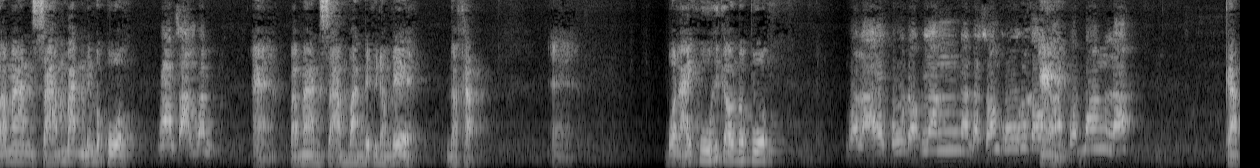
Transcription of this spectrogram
ประมาณ3วันแม่นบ่ปูงานสามวัน อ่าประมาณ3วันได้อพี่น้องเด้อนะครับอ่าบ่หลายคู่คือเก่าเนาะปูบ่หลายครูดอกยังนั่นก็สองครูคือเขาอ่าบนนั่งละครับ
